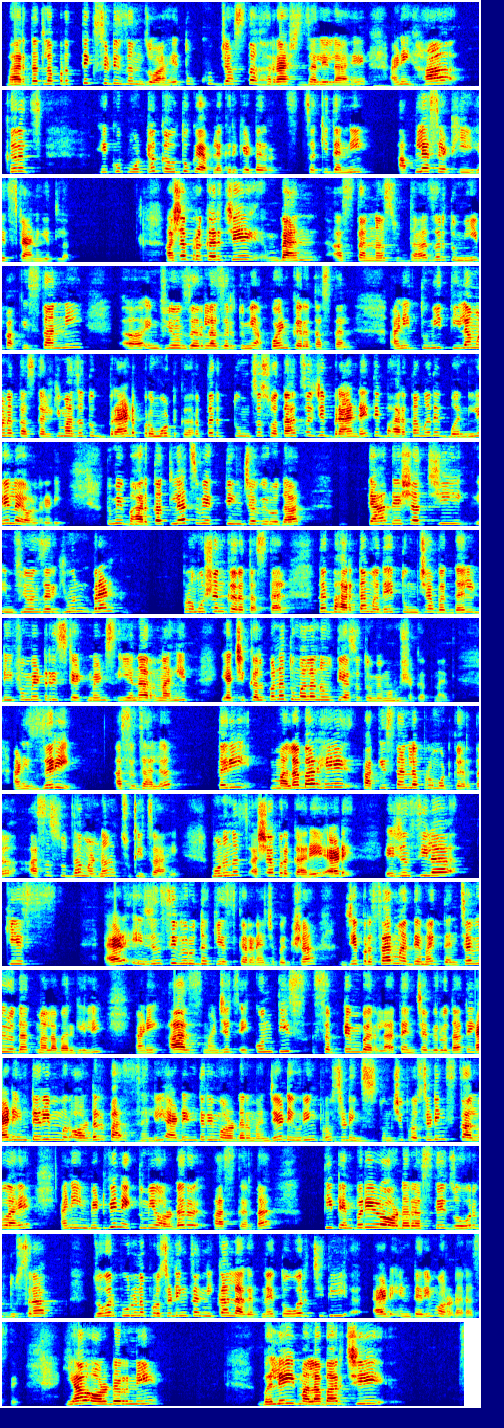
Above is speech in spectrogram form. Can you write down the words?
भारतातला प्रत्येक सिटीजन जो आहे तो खूप जास्त हराश झालेला आहे. आणि हा खरंच हे खूप मोठं कौतुक आहे आपल्या क्रिकेटरचं की त्यांनी आपल्यासाठी हे स्टँड घेतलं. अशा प्रकारचे बॅन असताना सुद्धा जर तुम्ही पाकिस्तानी इन्फ्लुएन्झरला जर तुम्ही अपॉइंट करत असताल आणि तुम्ही तिला म्हणत असताल की माझा तू ब्रँड प्रमोट कर तर तुमचं स्वतःचं जे ब्रँड आहे ते भारतामध्ये बनलेलं आहे ऑलरेडी तुम्ही भारतातल्याच व्यक्तींच्या विरोधात त्या देशाची इन्फ्लुएन्झर घेऊन ब्रँड प्रमोशन करत असताल तर भारतामध्ये तुमच्याबद्दल डिफोमेटरी स्टेटमेंट्स येणार नाहीत याची कल्पना तुम्हाला नव्हती असं तुम्ही म्हणू शकत नाहीत. आणि जरी असं झालं तरी मलाबार हे पाकिस्तानला प्रमोट करतं असं सुद्धा म्हणणं चुकीचं आहे. म्हणूनच अशा प्रकारे ऍड एजन्सीला केस ऍड एजन्सी विरुद्ध केस करण्याच्या पेक्षा जे प्रसार माध्यम आहेत त्यांच्या विरोधात मलाबार गेली. आणि आज म्हणजेच एकोणतीस सप्टेंबरला त्यांच्या विरोधात ऍड इंटरिम ऑर्डर पास झाली. ऍड इंटरिम ऑर्डर म्हणजे ड्युरिंग प्रोसिडिंग्स. तुमची प्रोसिडिंग्स चालू आहे आणि इन बिटवीन एक तुम्ही ऑर्डर पास करता. ती टेंपररी ऑर्डर असते जोवर दुसरा जोवर पूर्ण प्रोसिडिंगचा निकाल लागत नाही तोवरची ती ऍड इंटरिम ऑर्डर असते. ह्या ऑर्डरने भलेही मलाबारची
